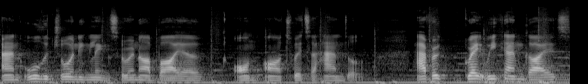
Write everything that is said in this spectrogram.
and all the joining links are in our bio on our Twitter handle. Have a great weekend, guys.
